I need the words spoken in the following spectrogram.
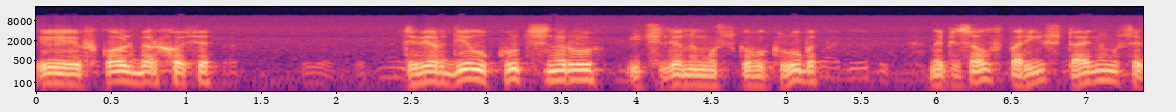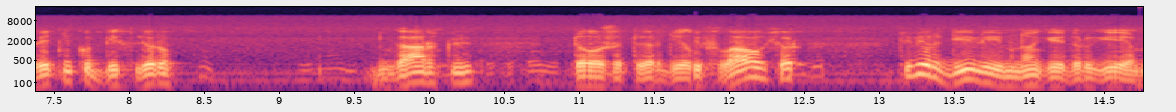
и в Кольберхофе. Твердил Куцнеру и членам мужского клуба, написал в Париж тайному советнику Бихлеру. Гартль тоже твердил, и Флаухер твердили и многие другие.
